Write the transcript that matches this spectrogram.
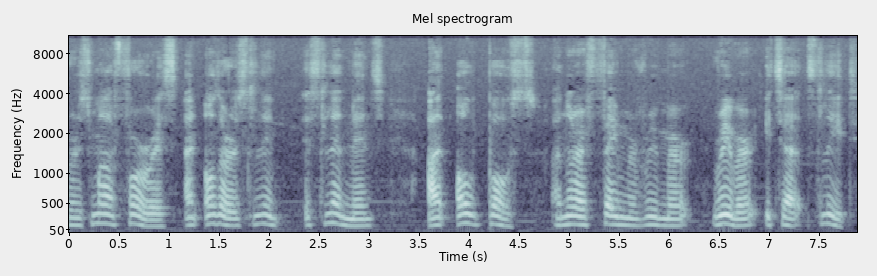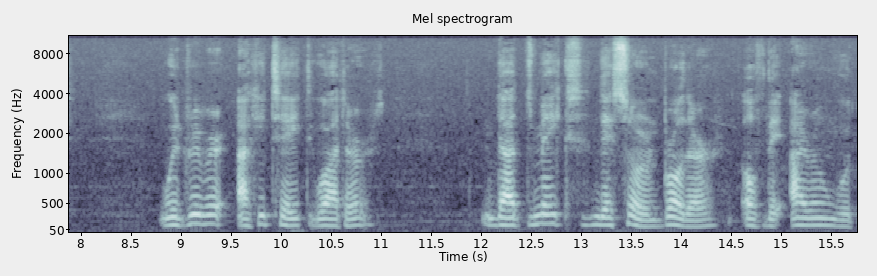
with small forests and other settlements and outposts. Another famous river river is a slit with river agitate water that makes the sword broader of the iron wood.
